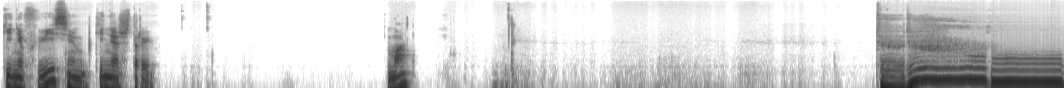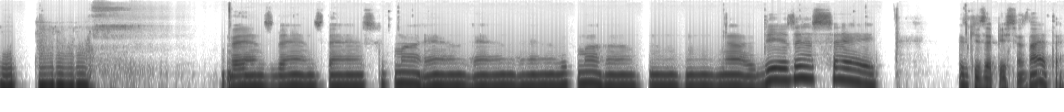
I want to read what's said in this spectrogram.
Кінь F8, кінь H3. Мат. Ту-ду-ду-ду-ду-ду. Dance, dance, dance with my hand, hand, hand with my hand. Mhm. This is say. Звідки ця пісня, знаєте?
